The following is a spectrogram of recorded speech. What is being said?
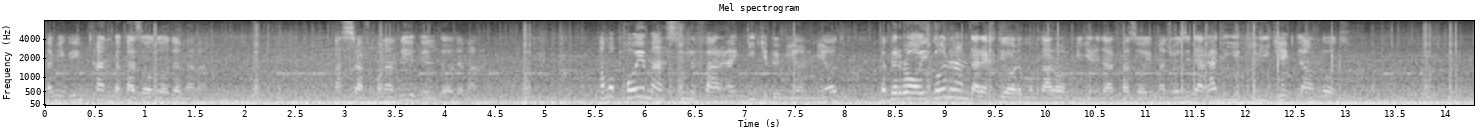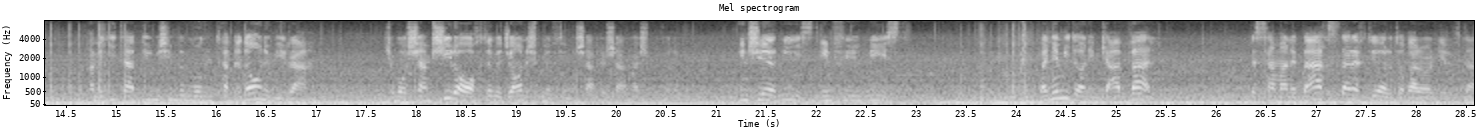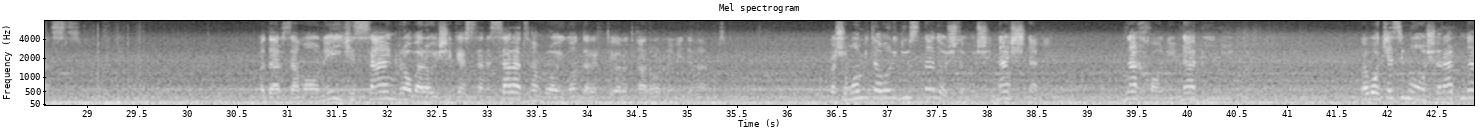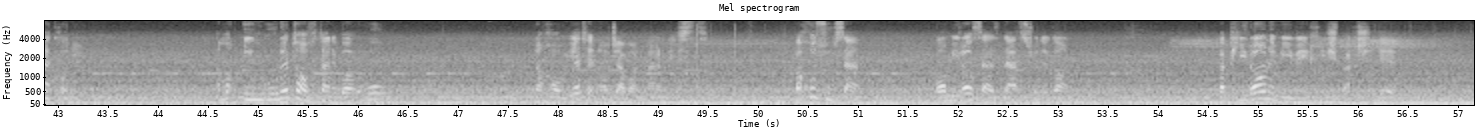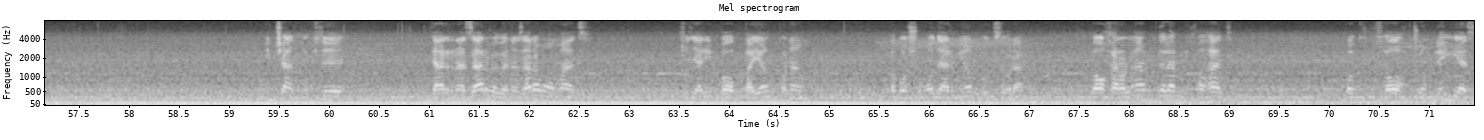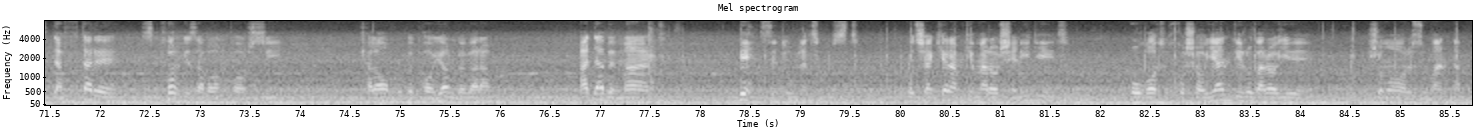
و می‌گوییم تن به غذا داده منم. مصرف کننده دل داده منم. اما پای محصول فرهنگی که به میان میاد و به رایگان هم در اختیارمون قرار می‌گیره در فضای مجازی در حد یک کلیک یک دانلود. همگی تبدیل میشیم به منتقدان بیرحم که با شمشیر آخته به جانش میفتیم و شرح شرحش می‌کنیم. این شعر نیست این فیلم نیست. و نمی‌دانیم که اول به سمن بخص در اختیار تو قرار گرفته است. و در زمانه ای که سنگ را برای شکستن سرت هم رایگان در اختیارت قرار نمی‌دهند. و شما می توانی دوست نداشته باشی نشنوی نخوانی نبینی و با کسی معاشرت نکنی. اما اینگونه تاختن بار او نهایت ناجوان مردی است. و خصوصا با میراث از دست شدگان. و پیران میوه خیش بخشیده. این چند نکته در نظر و به نظرم آمد که در این باب بیان کنم و با شما در میان بگذارم. و آخر الامر دلم می‌خواهد با کوتاه جمله ای از دفتر سترگ زبان پارسی کلام رو به پایان ببرم. ادب مرد به دولت اوست. متشکرم که مرا شنیدید. اوقات خوشایندی رو برای شما آرزومندم.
